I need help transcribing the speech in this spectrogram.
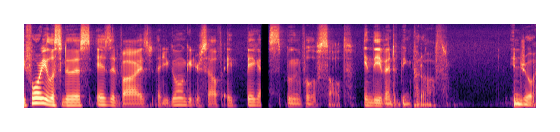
Before you listen to this, it is advised that you go and get yourself a big spoonful of salt in the event of being put off. Enjoy.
